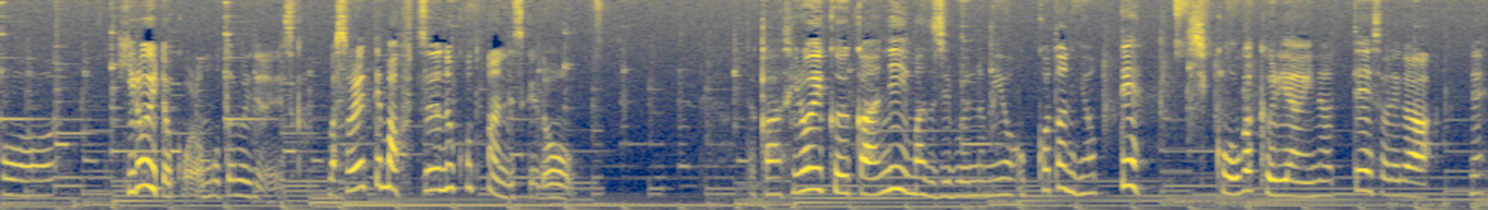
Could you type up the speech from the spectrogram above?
こう広いところを求めるじゃないですか、まあ、それってまあ普通のことなんですけど広い空間にまず自分の身を置くことによって思考がクリアになってそれがね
